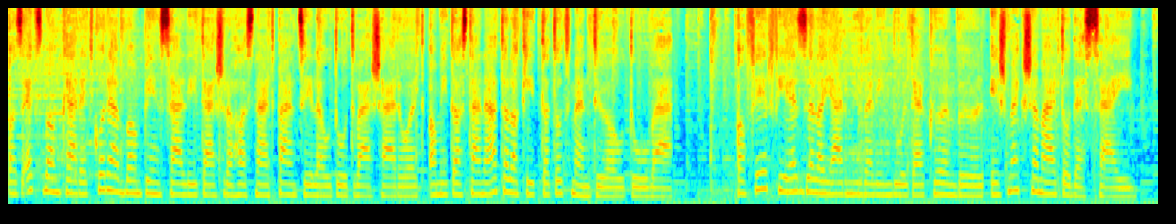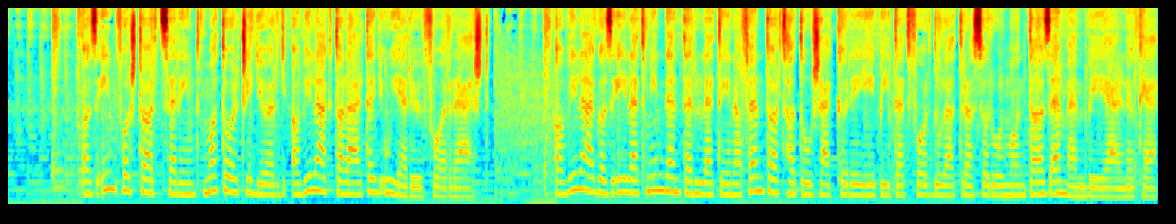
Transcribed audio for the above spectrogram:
Az ex-bankár egy korábban pénzszállításra használt páncélautót vásárolt, amit aztán átalakítatott mentőautóvá. A férfi ezzel a járművel indult el Kölnből, és meg sem állt Odesszáig. Az Infostart szerint Matolcsi György, a világ talált egy új erőforrást. A világ az élet minden területén a fenntarthatóság köré épített fordulatra szorul, mondta az MNB elnöke.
